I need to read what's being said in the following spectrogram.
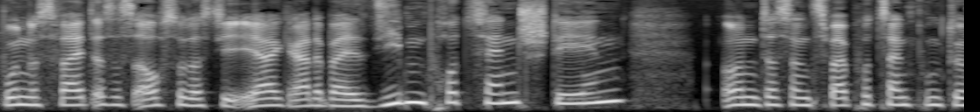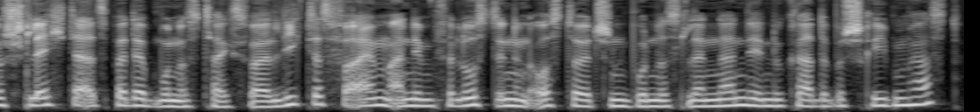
Bundesweit ist es auch so, dass die eher gerade bei sieben Prozent stehen und das sind zwei Prozentpunkte schlechter als bei der Bundestagswahl. Liegt das vor allem an dem Verlust in den ostdeutschen Bundesländern, den du gerade beschrieben hast?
